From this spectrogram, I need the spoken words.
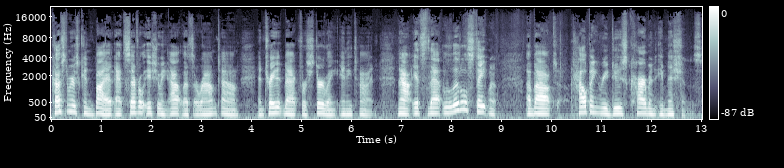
Customers can buy it at several issuing outlets around town and trade it back for sterling anytime. Now, it's that little statement about helping reduce carbon emissions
